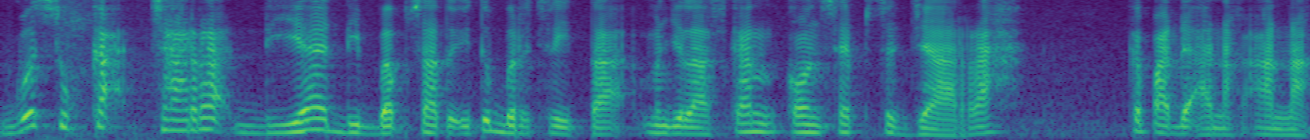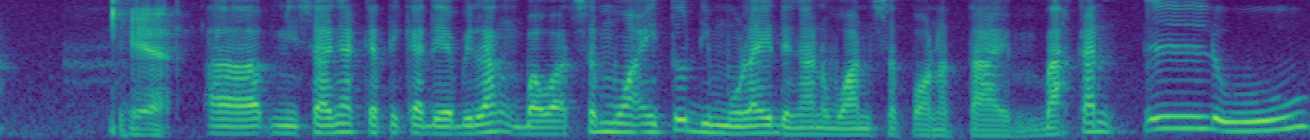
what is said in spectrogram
gue suka cara dia di bab satu itu bercerita menjelaskan konsep sejarah kepada anak-anak. Iya. Eh, misalnya ketika dia bilang bahwa semua itu dimulai dengan once upon a time. Bahkan lu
